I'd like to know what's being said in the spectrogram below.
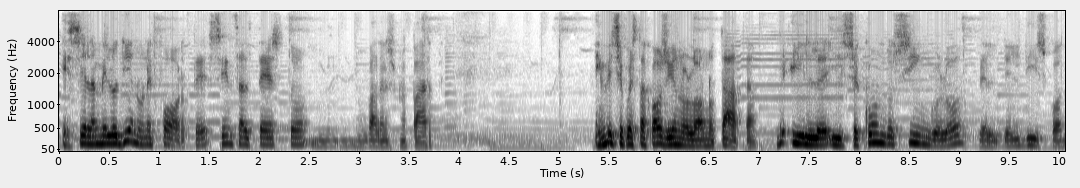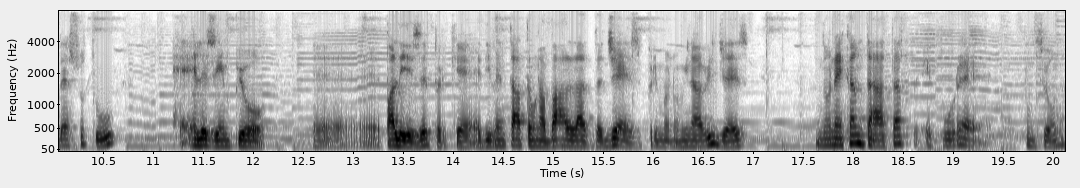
e se la melodia non è forte, senza il testo mm, non va da nessuna parte. E invece questa cosa io non l'ho notata. Il, il secondo singolo del, del, disco, Adesso tu, è l'esempio eh, palese perché è diventata una ballad jazz, prima nominavi il jazz, non è cantata eppure funziona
